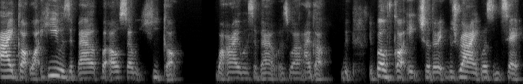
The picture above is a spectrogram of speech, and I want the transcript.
I got what he was about but also he got what I was about as well I got we, we both got each other it was right wasn't it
